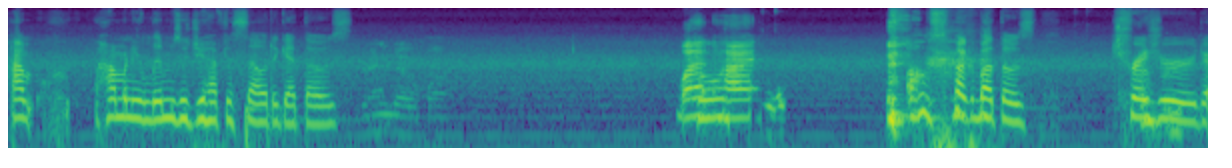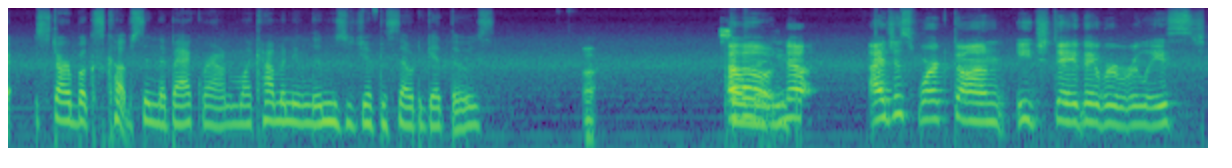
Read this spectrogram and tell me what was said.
How how many limbs did you have to sell to get those? What? Cool. Hi. I was talking about those treasured Starbucks cups in the background. I'm like, how many limbs did you have to sell to get those? Uh, so oh many. no, I just worked on each day they were released.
